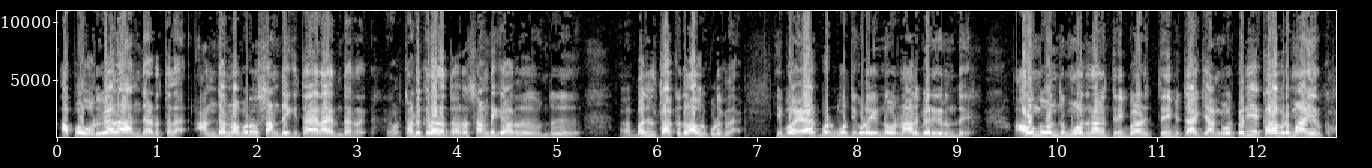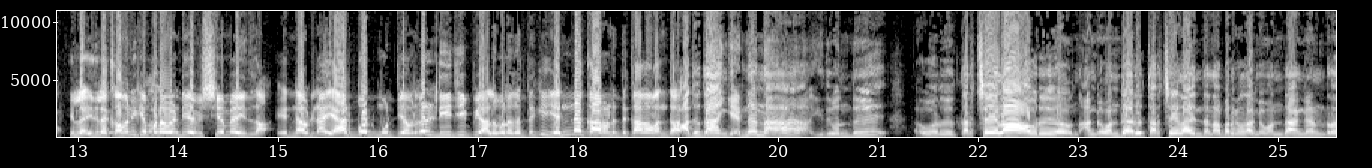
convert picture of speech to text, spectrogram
அப்போ ஒருவேளை அந்த இடத்துல அந்த நபரும் சண்டைக்கு தயாராக இருந்தார் அவர் தடுக்கிறாரே தவிர சண்டைக்கு அவர் வந்து பதில் தாக்குதல் அவர் கொடுக்கல. இப்போ ஏர்போர்ட் மூர்த்தி கூட இன்னொரு நாலு பேர் இருந்து அவங்க வந்து மோதினாங்க திருப்பி திருப்பி தாக்கி அங்கே ஒரு பெரிய கலவரமாக ஆயிருக்கும். இல்ல இதுல கவனிக்கப்பட வேண்டிய விஷயமே இதுதான். என்ன அப்படின்னா ஏர்போர்ட் மூர்த்தி அவர்கள் டிஜிபி அலுவலகத்துக்கு என்ன காரணத்துக்காக வந்தார்? அதுதான் இங்க என்னன்னா இது வந்து ஒரு தற்செயலா அவர் அங்க வந்தாரு தற்செயலா இந்த நபர்கள் அங்க வந்தாங்கன்ற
